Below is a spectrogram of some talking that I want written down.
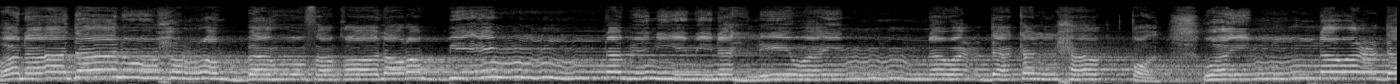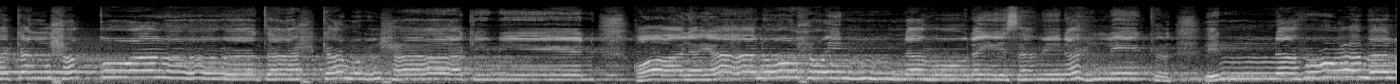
ونادى نوح ربه فقال رب إن ابني من أهلي وإن وعدك الحق وإن وعدك الحق وأنت أحكم الحاكمين. قال يا نوح إنه ليس من أهلك إنه عمل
